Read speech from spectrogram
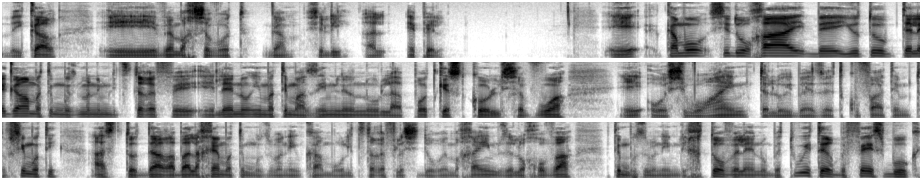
בעיקר, אה, ומחשבות גם שלי על אפל. אה, כאמור, שידור חי ביוטיוב, טלגרם, אתם מוזמנים להצטרף אלינו אם אתם מאזינים לנו לפודקאסט כל שבוע או שבועיים, תלוי באיזה תקופה אתם תופסים אותי. אז תודה רבה לכם, אתם מוזמנים כאמור להצטרף לשידורים החיים, זה לא חובה. אתם מוזמנים לכתוב אלינו בטוויטר, בפייסבוק,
